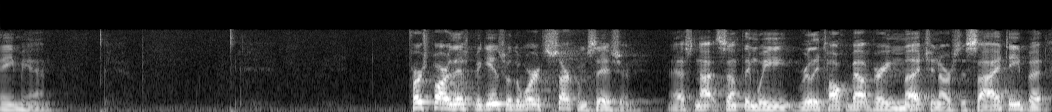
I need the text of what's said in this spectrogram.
Amen. First part of this begins with the word circumcision. That's not something we really talk about very much in our society, but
